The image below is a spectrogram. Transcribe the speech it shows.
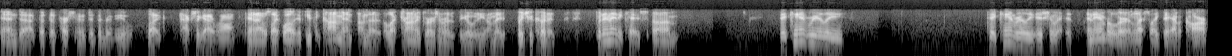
And uh, but the person who did the review like actually got it wrong. And I was like, well, if you could comment on the electronic version of the review, you know, maybe, but you couldn't. But in any case, um, they can't really. They can't really issue an Amber Alert unless, like, they have a car,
